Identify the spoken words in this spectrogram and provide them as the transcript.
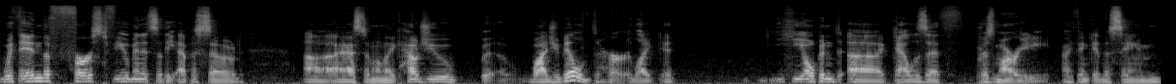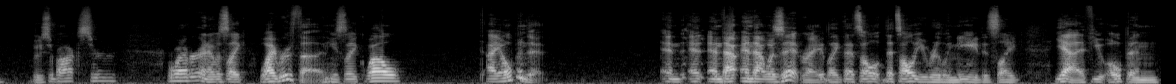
within the first few minutes of the episode, uh, I asked him, I'm like, how'd you, uh, why'd you build her? Like, it, he opened uh, Galazeth Prismari, I think, in the same booster box or, or whatever, and it was like, why Rutha? And he's like, well, I opened it. And, and and that and that was it, right? Like that's all that's all you really need is like, yeah, if you open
